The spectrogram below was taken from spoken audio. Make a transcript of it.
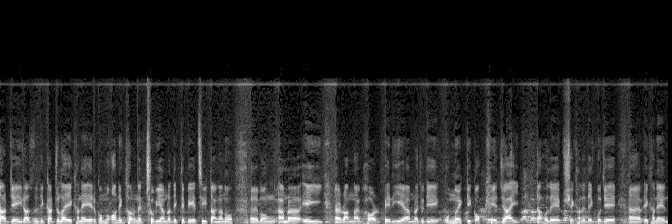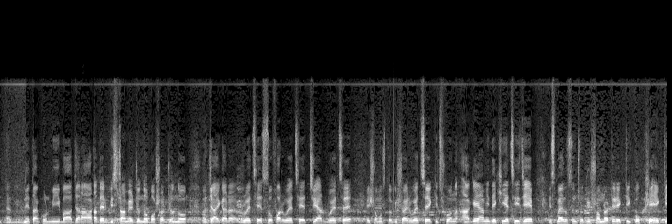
তার যে এই রাজনৈতিক কার্যালয়, এখানে এরকম অনেক ধরনের ছবি আমরা দেখতে পেয়েছি টাঙানো এবং আমরা এই রান্নাঘর পেরিয়ে আমরা যদি অন্য একটি কক্ষে যাই, তাহলে সেখানে দেখব যে এখানে নেতাকর্মী বা যারা তাদের বিশ্রামের জন্য, বসার জন্য জায়গা রয়েছে, সোফা রয়েছে, চেয়ার রয়েছে। এই সমস্ত বিষয় রয়েছে। কিছুক্ষণ আগে আমি দেখিয়েছি যে ইসমাইল হোসেন চৌধুরী সম্রাটের একটি কক্ষে একটি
